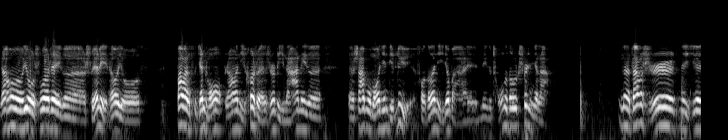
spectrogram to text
然后又说这个水里头有八万四千虫，然后你喝水的时候得拿那个呃纱布毛巾得滤，否则你就把那个虫子都吃进去了。那当时那些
